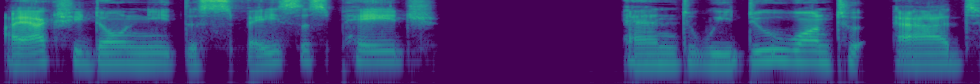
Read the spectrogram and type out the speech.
I actually don't need the spaces page. And we do want to add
